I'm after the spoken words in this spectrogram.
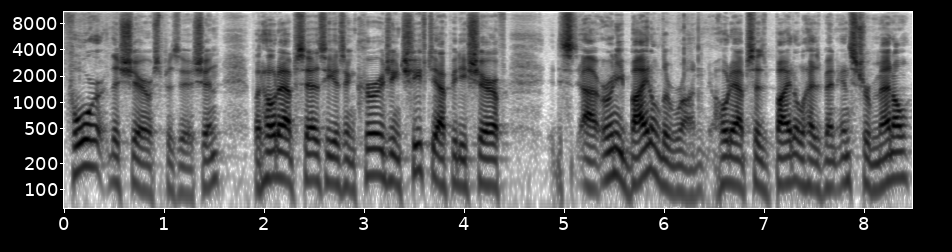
for the sheriff's position, but Hodapp says he is encouraging Chief Deputy Sheriff uh, Ernie Beitel to run. Hodapp says Beitel has been instrumental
